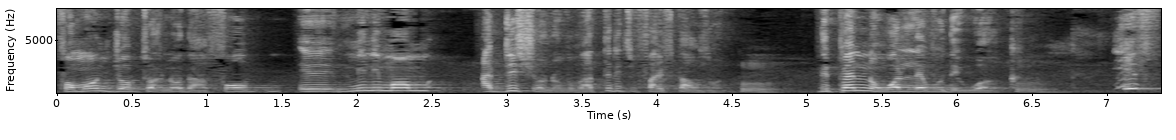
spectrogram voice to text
from one job to another for a minimum addition of about three to 5,000, hmm. depending on what level they work? Hmm. If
